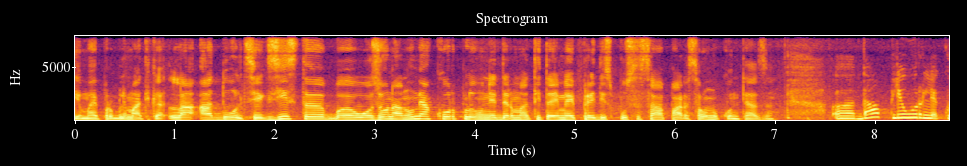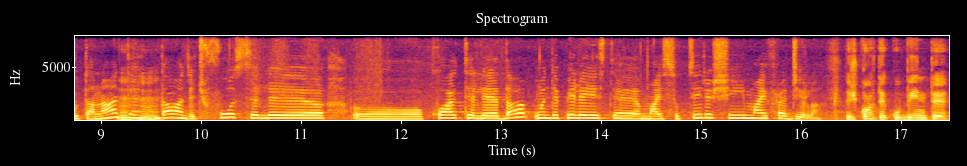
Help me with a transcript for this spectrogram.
e mai problematică. La adulți există o zonă anume a corpului unde dermatita e mai predispusă să apară sau nu contează? Uh, da, pliurile cutanate, uh-huh. da, deci fosele, uh, coatele, da, unde pielea este mai subțire și mai fragilă. Deci, cu alte cuvinte,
